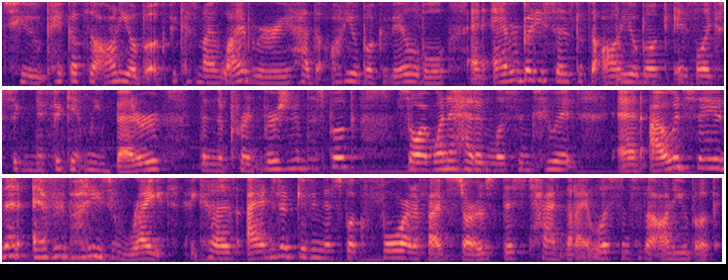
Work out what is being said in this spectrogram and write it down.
to pick up the audiobook because my library had the audiobook available and everybody says that the audiobook is like significantly better than the print version of this book. So I went ahead and listened to it and I would say that everybody's right because I ended up giving this book 4 out of 5 stars this time that I listened to the audiobook.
